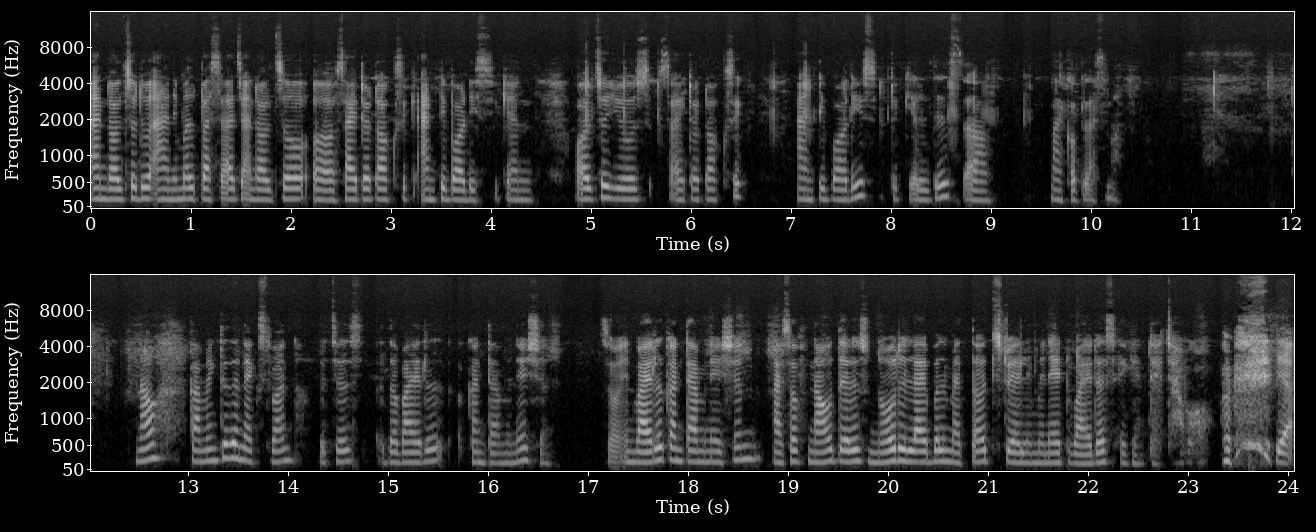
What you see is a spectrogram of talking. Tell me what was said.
and also do animal passage and also uh, cytotoxic antibodies you can also use cytotoxic antibodies to kill this uh, mycoplasma now coming to the next one which is the viral contamination so in viral contamination, as of now, there is no reliable methods to eliminate virus again. yeah.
